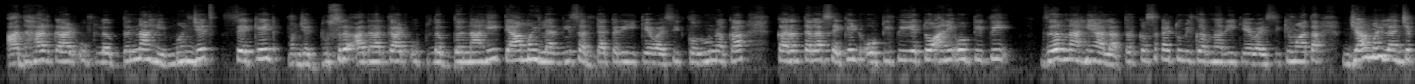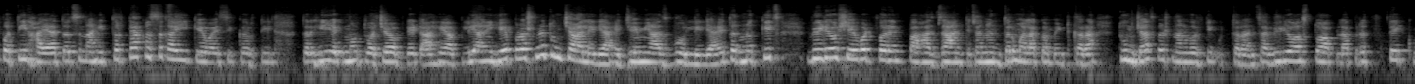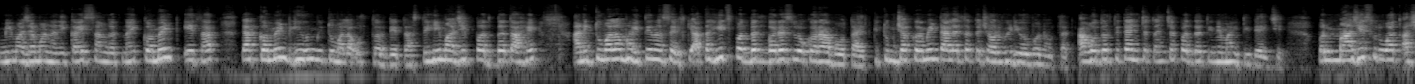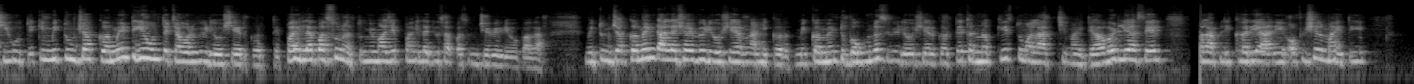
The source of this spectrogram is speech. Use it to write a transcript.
आधार कार्ड उपलब्ध नाही. म्हणजेच सेकंड म्हणजे दुसरं आधार कार्ड उपलब्ध नाही. त्या महिलांनी सध्या तरी ई केवायसी करू नका. कारण त्याला सेकंड ओटीपी येतो आणि ओटीपी जर नाही आला तर कसं काय तुम्ही करणार ई केवायसी किंवा आता ज्या महिलांचे पती हयातच नाहीत तर त्या कसं काय ई केवायसी करतील? तर ही एक महत्वाची अपडेट आहे आपली. आणि हे प्रश्न तुमचे आलेले आहेत जे मी आज बोललेले आहे. तर नक्कीच व्हिडिओ शेवटपर्यंत पहा. जा आणि त्याच्यानंतर मला कमेंट करा. तुमच्याच प्रश्नांवरती उत्तरांचा व्हिडिओ असतो आपला. प्रत्येक मी माझ्या मनाने काहीच सांगत नाही. कमेंट येतात. त्या कमेंट घेऊन मी तुम्हाला उत्तर देत असते. ही माझी पद्धत आहे. आणि तुम्हाला माहिती नसेल की आता हीच पद्धत बरेच लोक राबवत आहेत की तुमच्या कमेंट आल्या तर त्याच्यावर व्हिडिओ बनवतात. अगोदर ते त्यांच्या त्यांच्या पद्धतीने माहिती द्यायची. पण माझी सुरुवात अशी होती की मी तुमच्या कमेंट घेऊन त्याच्यावर व्हिडिओ शेअर करते. पहिल्यापासूनच तुम्ही माझे पहिल्या दिवसापासूनचे व्हिडिओ बघा. मी तुमच्या कमेंट आल्याशिवाय व्हिडिओ शेअर नाही करत. मी कमेंट बघूनच व्हिडिओ शेअर करते. तर नक्कीच तुम्हाला आजची माहिती आवडली असेल मला आपली खरी आणि ऑफिशियल माहिती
